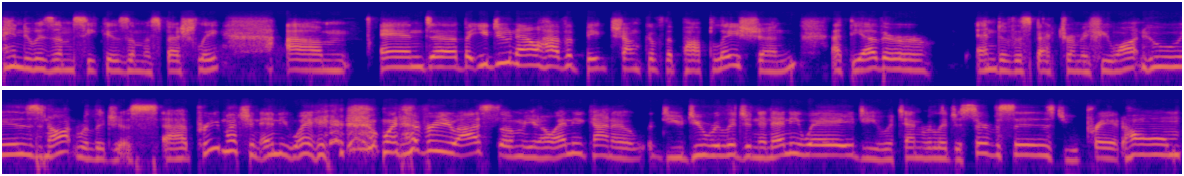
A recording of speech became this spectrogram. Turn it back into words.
Hinduism, Sikhism, especially. Um, and uh, but you do now have a big chunk of the population at the other end of the spectrum, if you want, who is not religious, uh, pretty much in any way. Whenever you ask them, you know, any kind of, do you do religion in any way? Do you attend religious services? Do you pray at home?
